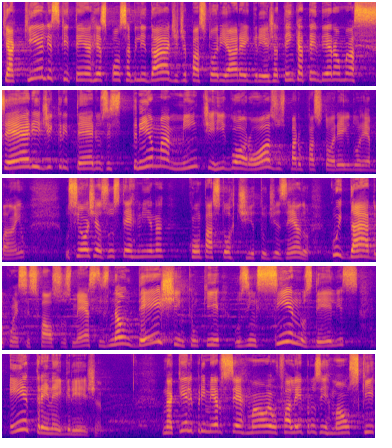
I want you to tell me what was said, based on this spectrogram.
que aqueles que têm a responsabilidade de pastorear a igreja têm que atender a uma série de critérios extremamente rigorosos para o pastoreio do rebanho, o Senhor Jesus termina com o pastor Tito dizendo: cuidado com esses falsos mestres, não deixem com que os ensinos deles entrem na igreja. Naquele primeiro sermão, eu falei para os irmãos que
